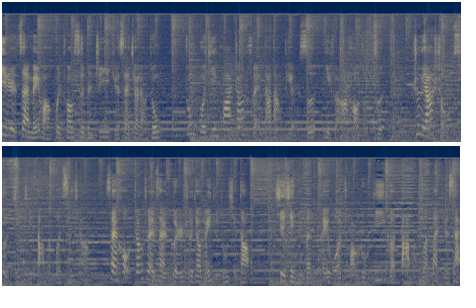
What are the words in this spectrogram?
近日，在美网混双四分之一决赛较量中，中国金花张帅搭档比尔斯逆转二号种子，生涯首次晋级大满贯四强。赛后，张帅在个人社交媒体中写道：“谢谢你们陪我闯入第一个大满贯半决赛，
